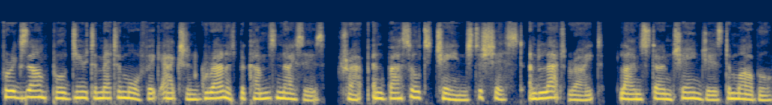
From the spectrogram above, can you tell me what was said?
For example due to metamorphic action granite becomes gneisses, trap and basalt change to schist and laterite, limestone changes to marble,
